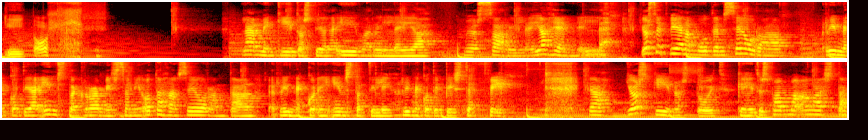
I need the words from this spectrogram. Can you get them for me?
Kiitos. Lämmin kiitos vielä Iivarille ja myös Sarille ja Hennille. Jos et vielä muuten seuraa Rinnekotia Instagramissa, niin otahan seurantaan Rinnekodin instatili rinnekoti.fi. Ja jos kiinnostuit kehitysvamma-alasta,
